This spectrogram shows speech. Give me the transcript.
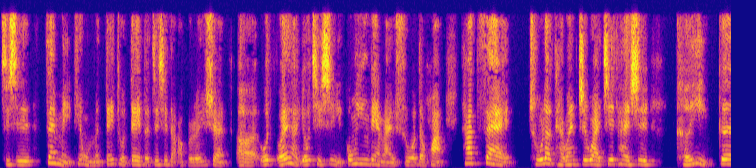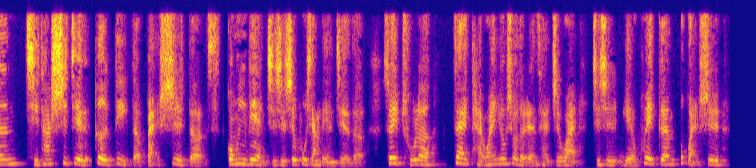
其实在每天我们 day to day 的这些的 operation，呃，我我也想尤其是以供应链来说的话，它在除了台湾之外，其实它也是。可以跟其他世界各地的百事的供应链其实是互相连接的，所以除了在台湾优秀的人才之外，其实也会跟不管是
